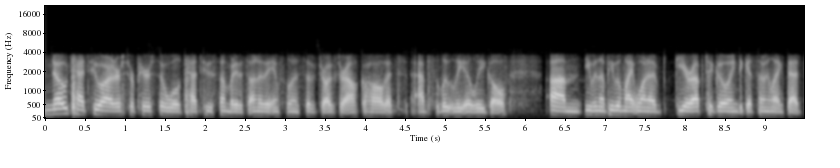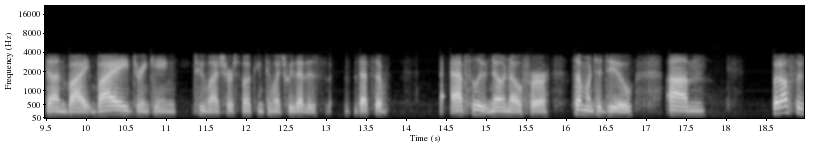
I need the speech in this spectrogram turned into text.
No tattoo artist or piercer will tattoo somebody that's under the influence of drugs or alcohol. That's absolutely illegal. Um, even though people might want to gear up to going to get something like that done by by drinking too much or smoking too much weed, that is that's a absolute no no for someone to do. Um, but also to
